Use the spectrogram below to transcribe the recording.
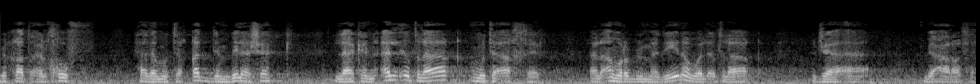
بقطع الخف. هذا متقدم بلا شك. لكن الإطلاق متأخر. الأمر بالمدينة والإطلاق جاء بعرفة.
